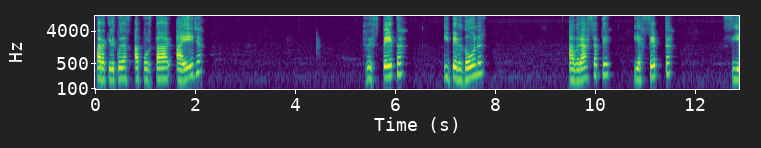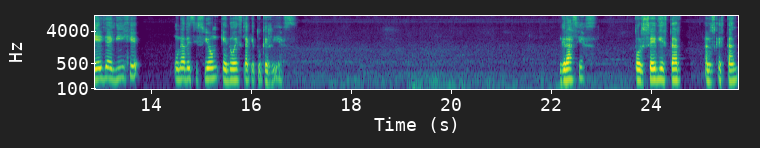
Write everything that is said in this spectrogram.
para que le puedas aportar a ella. Respeta y perdona, abrázate y acepta si ella elige una decisión que no es la que tú querrías. Gracias por ser y estar a los que están.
